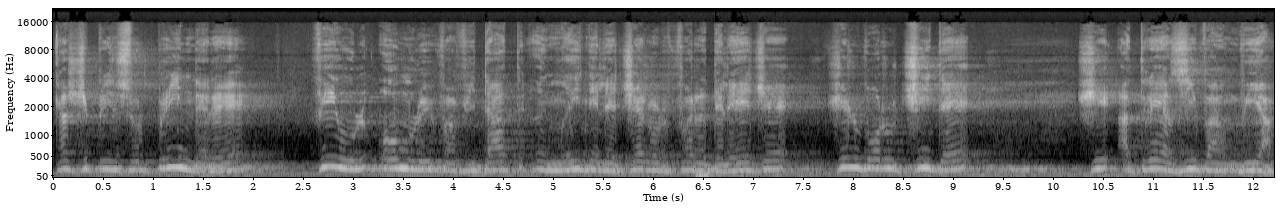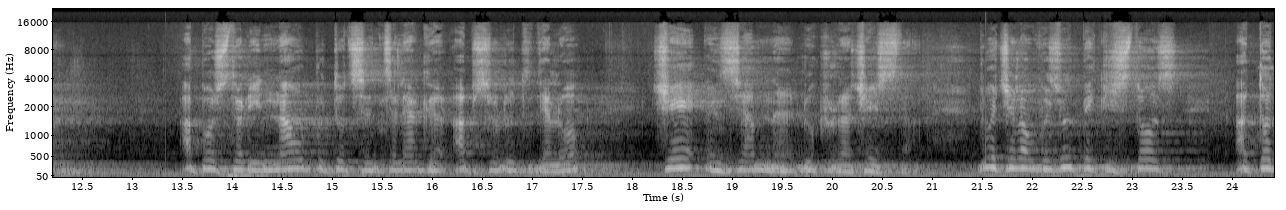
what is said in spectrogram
ca și prin surprindere, Fiul omului va fi dat în mâinile celor fără de lege și îl vor ucide și a treia zi va învia. Apostolii n-au putut să înțeleagă absolut deloc ce înseamnă lucrul acesta. După ce l-au văzut pe Hristos, a tot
